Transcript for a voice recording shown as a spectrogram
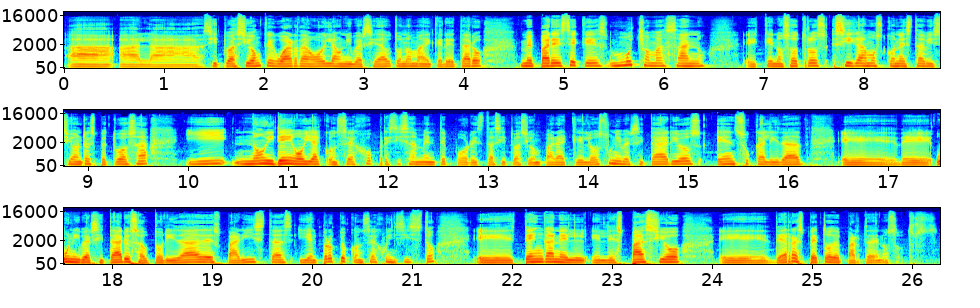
a, la situación que guarda hoy la Universidad Autónoma de Querétaro, me parece que es mucho más sano eh, que nosotros sigamos con esta visión respetuosa y no iré hoy al Consejo precisamente por esta situación, para que los universitarios en su calidad eh, de universitarios, autoridades, paristas y el propio Consejo, insisto, eh, tengan el, espacio eh, de respeto de parte de nosotros.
